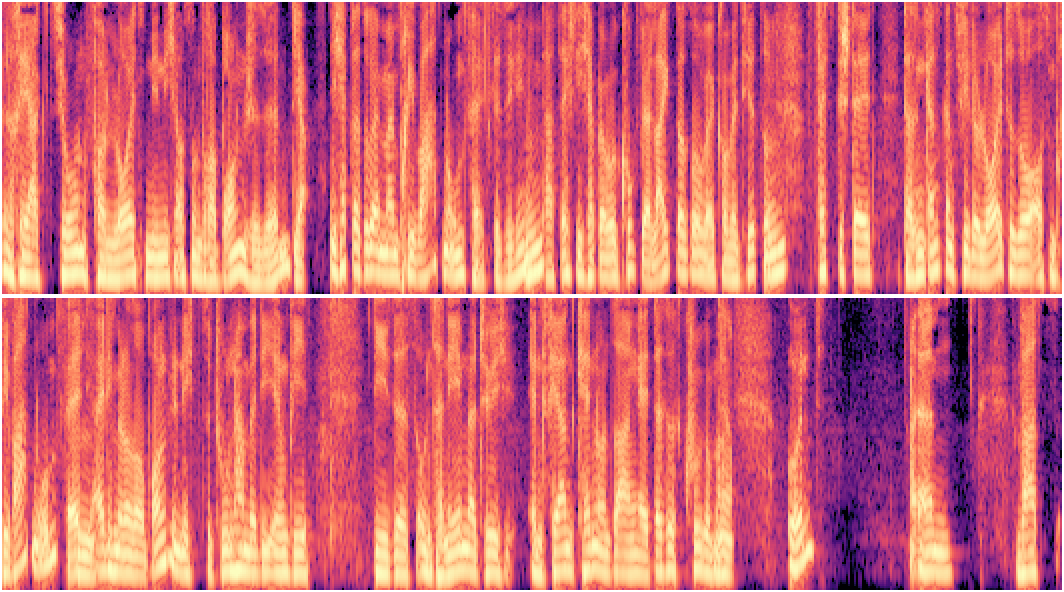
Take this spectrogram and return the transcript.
Reaktion von Leuten, die nicht aus unserer Branche sind. Ja. Ich habe das sogar in meinem privaten Umfeld gesehen. Mhm. Tatsächlich, ich habe ja geguckt, wer liked das so, wer kommentiert so. Mhm. Festgestellt, da sind ganz, ganz viele Leute so aus dem privaten Umfeld, mhm. die eigentlich mit unserer Branche nichts zu tun haben, die irgendwie dieses Unternehmen natürlich entfernt kennen und sagen, ey, das ist cool gemacht. Ja. Und ähm, was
